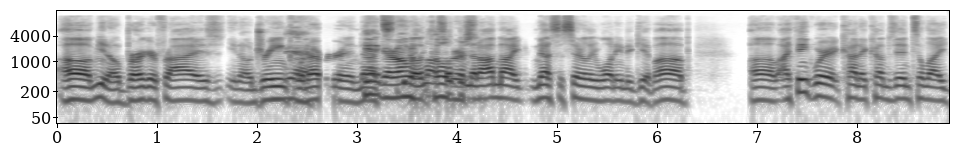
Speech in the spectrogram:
um, you know, burger, fries, you know, drink, Yeah. whatever. And Can't that's, you know, not something that I'm like necessarily wanting to give up. Um, I think where it kind of comes into like,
